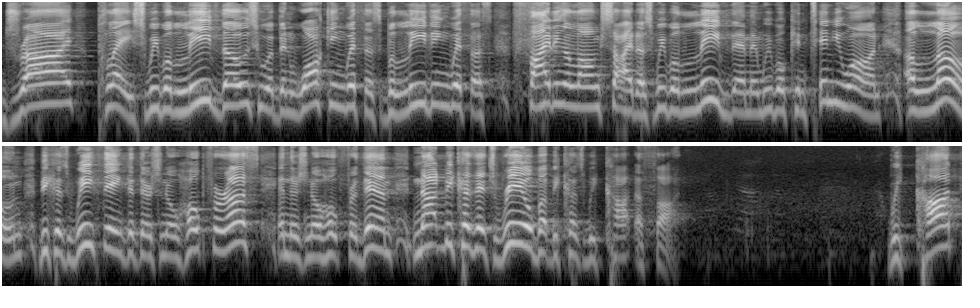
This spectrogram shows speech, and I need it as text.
dry place. We will leave those who have been walking with us, believing with us, fighting alongside us. We will leave them and we will continue on alone because we think that there's no hope for us and there's no hope for them, not because it's real, but because we caught a thought. We caught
